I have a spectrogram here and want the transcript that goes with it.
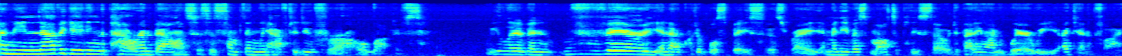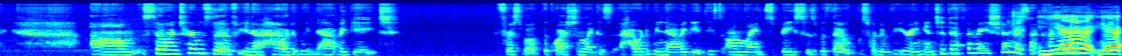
I mean, navigating the power imbalances is something we have to do for our whole lives. We live in very inequitable spaces, right? And many of us multiply so, depending on where we identify. Um, so, in terms of you know, how do we navigate first of all, the question like is how do we navigate these online spaces without sort of veering into defamation? Is that yeah, yeah,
